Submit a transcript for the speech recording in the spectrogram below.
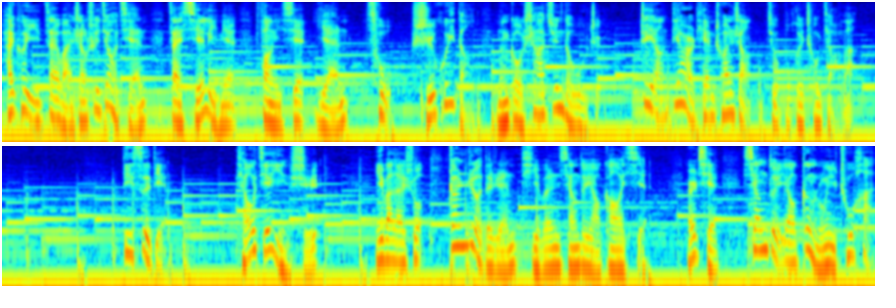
还可以在晚上睡觉前在鞋里面放一些盐、醋、石灰等能够杀菌的物质，这样第二天穿上就不会臭脚了。第四点，调节饮食。一般来说，干热的人体温相对要高一些，而且相对要更容易出汗，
